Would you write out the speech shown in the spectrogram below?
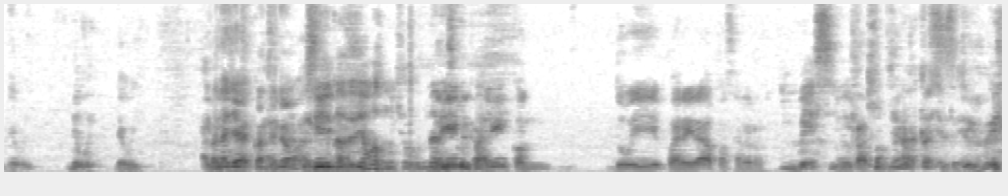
De güey. De güey. De güey. ¿Alguien- Bueno, ya, continuamos. Sí, con- nos desviamos mucho, una ¿Alguien, disculpa. alguien con Dewey para ir a pasar el, Imbécil. el rato, Qué idiota es este, güey.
